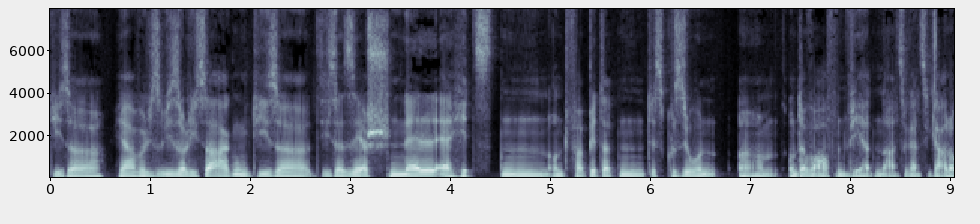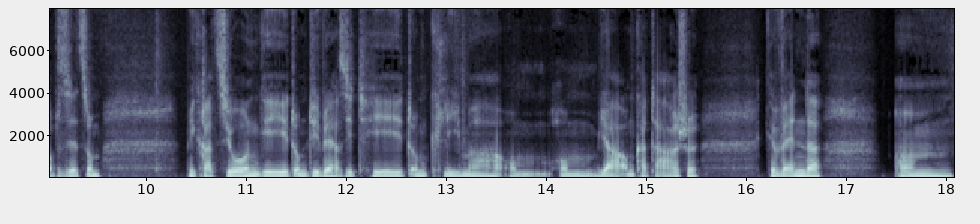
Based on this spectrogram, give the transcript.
dieser, ja, wie soll ich sagen, dieser, dieser sehr schnell erhitzten und verbitterten Diskussion ähm, unterworfen werden. Also ganz egal, ob es jetzt um Migration geht, um Diversität, um Klima, um, um, ja, um katarische Gewänder. Ähm,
